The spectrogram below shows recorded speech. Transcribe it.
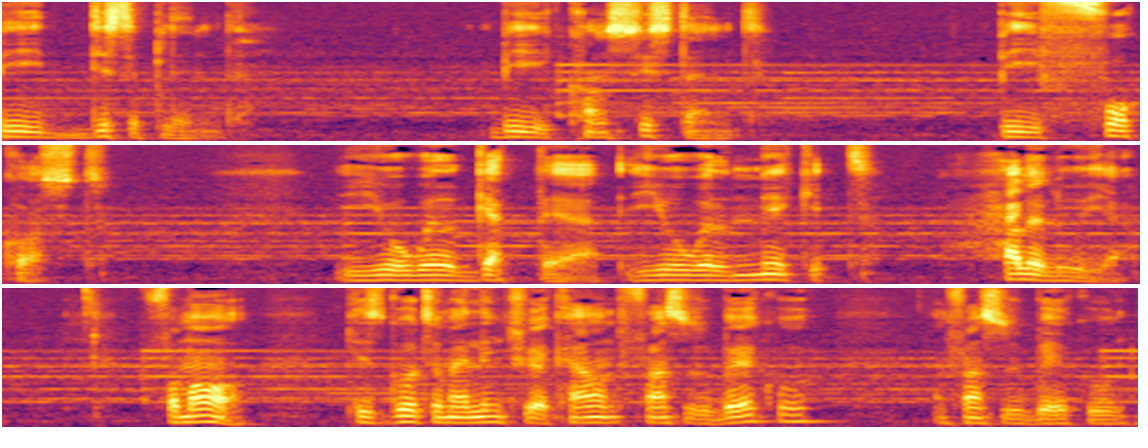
Be disciplined. Be consistent. Be focused. You will get there. You will make it. Hallelujah. For more, please go to my Linktree account, Francis Ubeku, and Francis Ubeku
